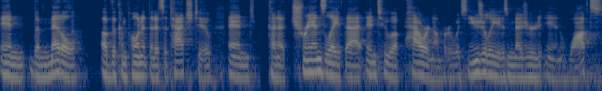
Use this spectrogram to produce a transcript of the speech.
in the metal of the component that it's attached to and kind of translate that into a power number, which usually is measured in watts.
